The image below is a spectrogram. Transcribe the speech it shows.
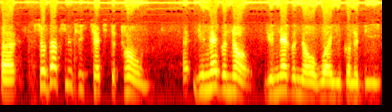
Uh, so that usually sets the tone. Uh, you never know. You never know where you're going to be.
